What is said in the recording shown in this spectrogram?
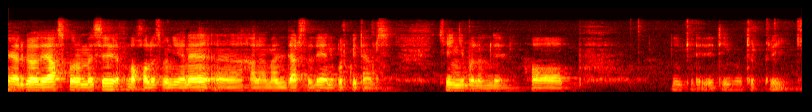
agar bu yerda yaxshi ko'rinmasa xudo xohlasa buni yana e, hali amaliy darslarda yana ko'rib ketamiz keyingi bo'limda. Hop. Editing o'tirtirik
